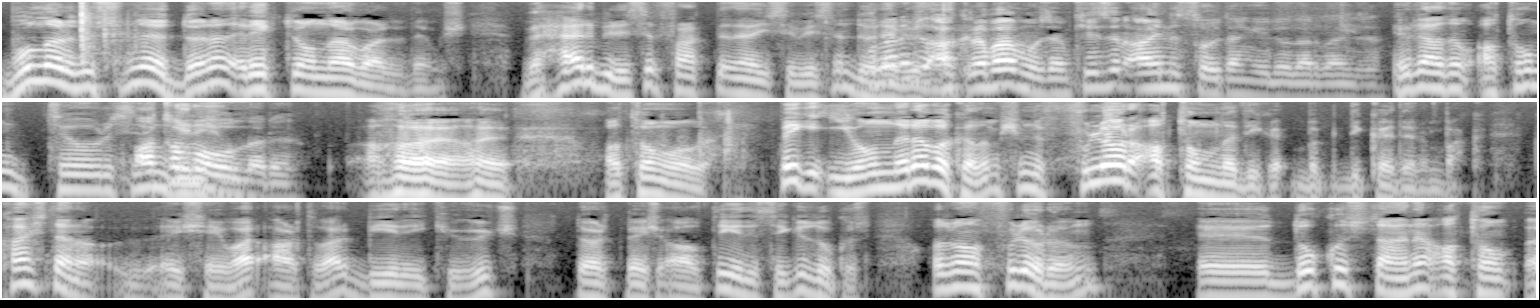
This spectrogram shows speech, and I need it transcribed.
bunların üstünde de dönen elektronlar vardır demiş. Ve her birisi farklı enerji seviyesine Bunlar dönebilir. hepsi akraba mı hocam? Kesin aynı soydan geliyorlar bence. Evladım atom teorisinin Atom gelişimi- oğulları. Atom oğlu. Peki iyonlara bakalım. Şimdi flor atomuna dikkat, dikkat edelim bak. Kaç tane e, şey var? Artı var. 1, 2, 3, 4, 5, 6, 7, 8, 9. O zaman florun e, 9 tane atom e,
